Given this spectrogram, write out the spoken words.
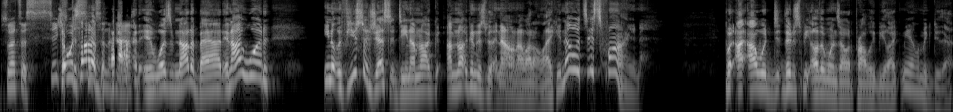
So that's a six. So it's not a and a half. bad. It was not a bad, and I would, you know, if you suggest it, Dean, I'm not. I'm not going to just be like, no, no, I don't like it. No, it's it's fine. But I, I would. There just be other ones I would probably be like, yeah, let me do that.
